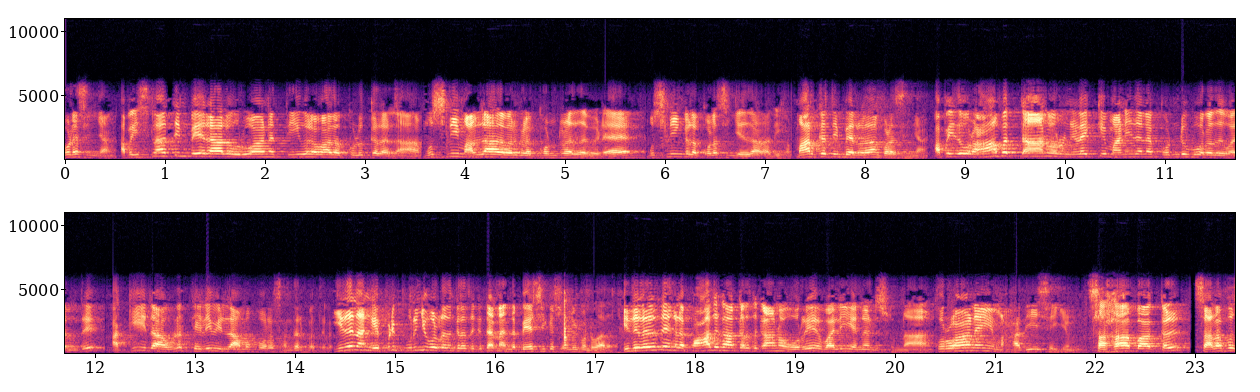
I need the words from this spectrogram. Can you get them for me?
கொலை செஞ்சாங்க. அப்ப இஸ்லாத்தின் பேரால உருவான தீவிரவாத குழுக்கள் எல்லாம் முஸ்லீம் அல்லாதவர்களை கொன்றதை விட முஸ்லீம்களை கொலை செஞ்சதுதான் அதிகம். மார்க்கத்தின் பேரில் தான் கொலை செஞ்சாங்க. அப்ப இது ஒரு ஆபத்தான ஒரு நிலைக்கு மனிதனை கொண்டு போறது வந்து அக்கீதாவுல தெளிவு இல்லாமல் போற சந்தர்ப்பத்தில். இதை நாங்க எப்படி புரிஞ்சு கொள்றதுங்கிறதுக்கு தான் நான் இந்த பேசிக்கை சொல்லி கொண்டு வரேன். இதுல இருந்து எங்களை பாதுகாக்கிறதுக்கான ஒரே வழி என்னன்னு சொன்னா குர்ஆனையும் ஹதீஸையும் சஹாபாக்கள் சலபு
